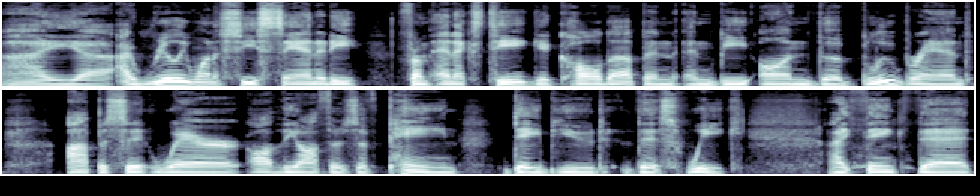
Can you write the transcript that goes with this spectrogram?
I, uh, I really want to see Sanity from NXT get called up and, and be on the blue brand opposite where all the authors of Pain debuted this week. I think that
